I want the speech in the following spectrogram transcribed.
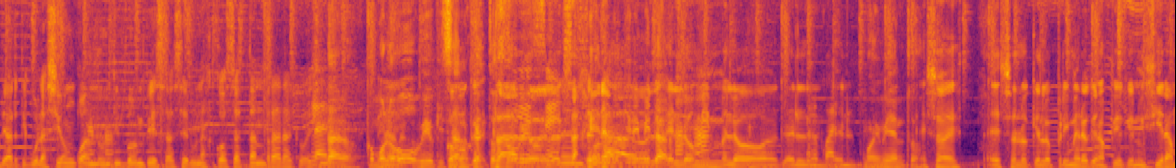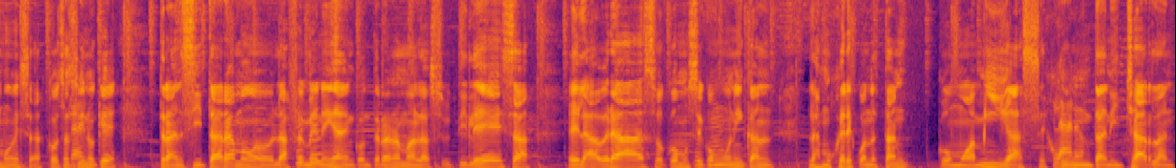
de articulación cuando Ajá. un tipo empieza a hacer unas cosas tan raras que Claro. Claro, como lo obvio, quizás. Como que, gestos claro, lo exagerado, imitar. el- lo Ajá. mismo, lo- el- Movimiento. Eso es, eso es lo que lo primero que nos pidió, que no hiciéramos esas cosas, Claro. sino que transitáramos la femenidad, encontráramos la sutileza, el abrazo, cómo se comunican las mujeres cuando están como amigas, se Claro. juntan y charlan.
